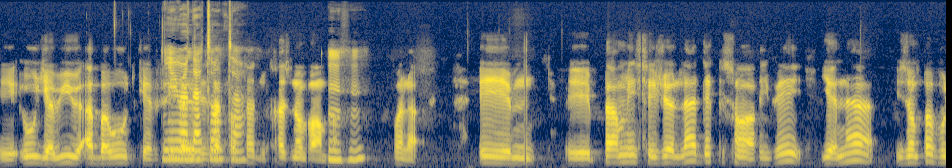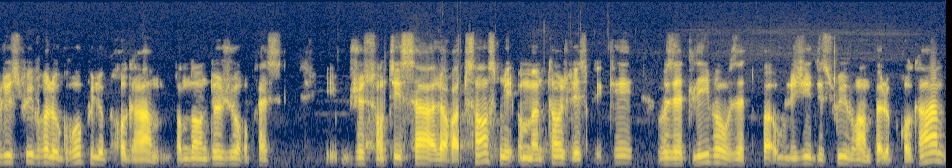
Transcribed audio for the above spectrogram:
et où il y a eu Abaoud qui a fait les attentats du 13 novembre. Mhm. Voilà. Et, et, parmi ces jeunes-là, dès qu'ils sont arrivés, il y en a, ils n'ont pas voulu suivre le groupe et le programme pendant deux jours presque. Je sentis ça à leur absence, mais en même temps, je l'expliquais, vous êtes libre, vous n'êtes pas obligé de suivre un peu le programme,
